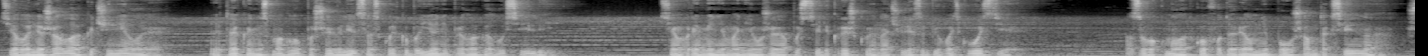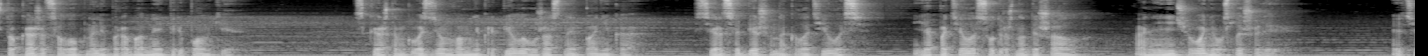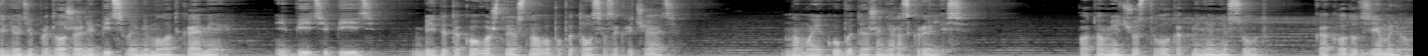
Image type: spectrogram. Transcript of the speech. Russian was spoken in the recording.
Тело лежало окоченелое, и так и не смогло пошевелиться, сколько бы я ни прилагал усилий. Тем временем они уже опустили крышку и начали забивать гвозди. Звук молотков ударил мне по ушам так сильно, что, кажется, лопнули барабанные перепонки. С каждым гвоздем во мне крепела ужасная паника – Сердце бешено колотилось. Я потел и судорожно дышал. Они ничего не услышали. Эти люди продолжали бить своими молотками. И бить, и бить. Бить до такого, что я снова попытался закричать. Но мои губы даже не раскрылись. Потом я чувствовал, как меня несут, как кладут землю,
